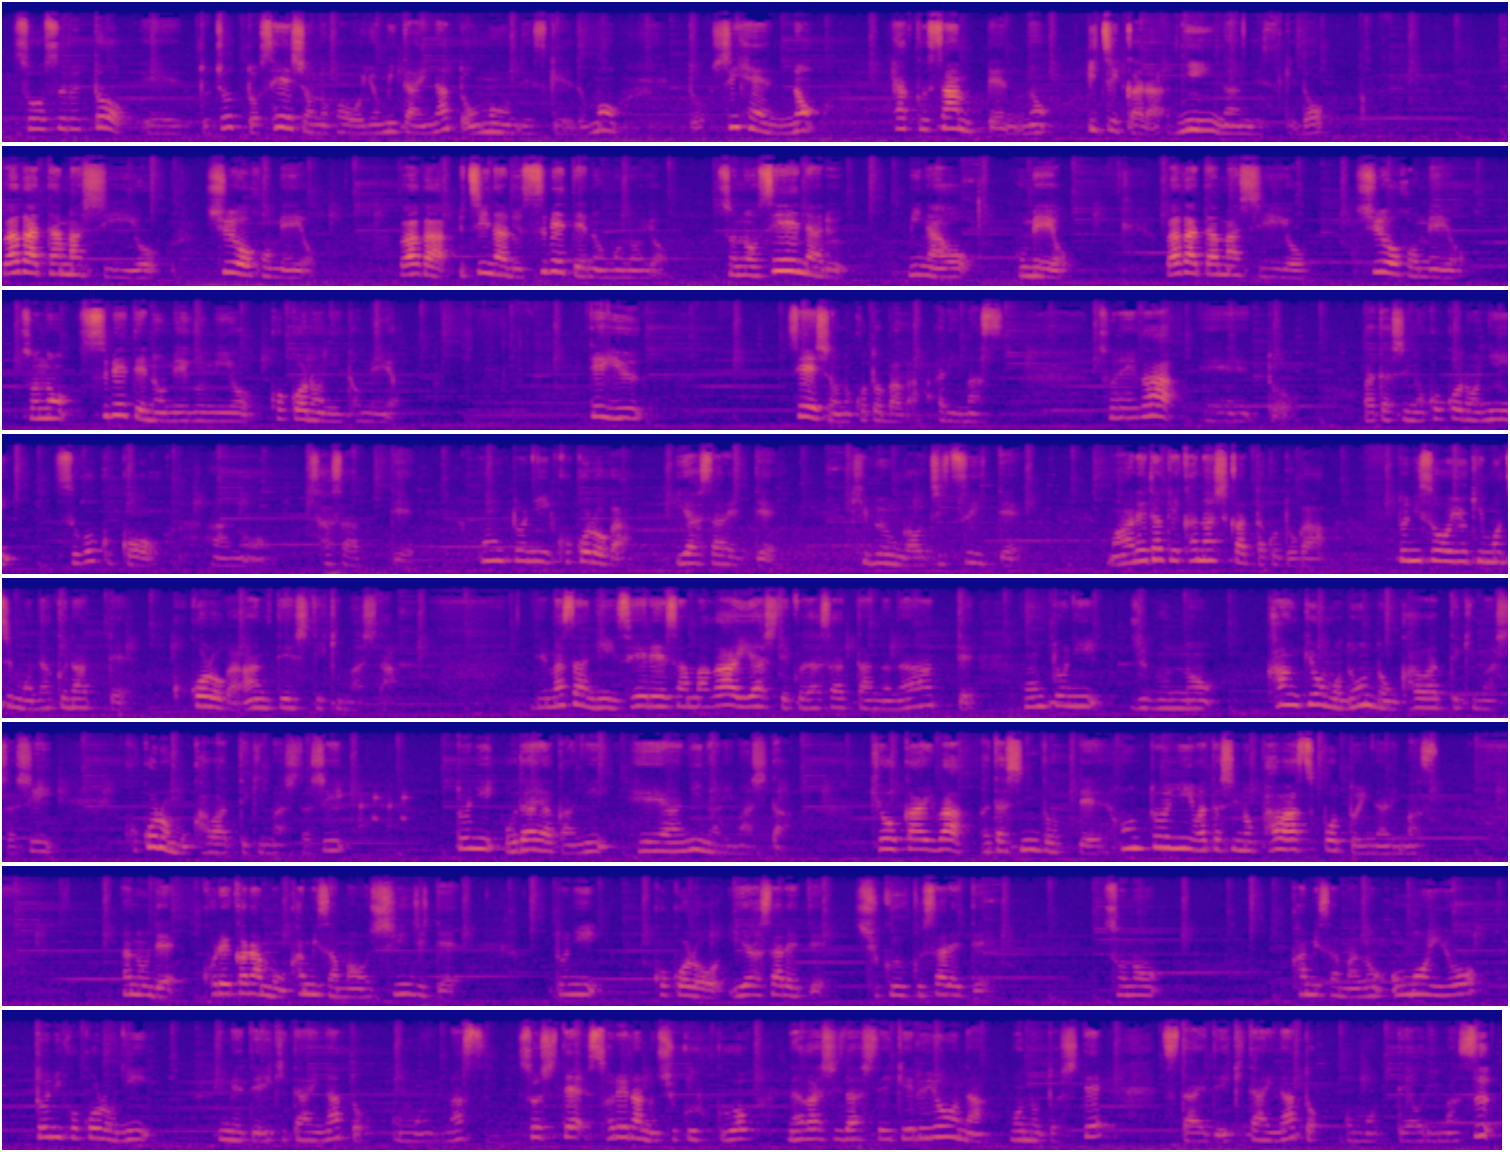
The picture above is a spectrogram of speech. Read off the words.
そうすると,、えーと、ちょっと聖書の方を読みたいなと思うんですけれども、えーと、詩篇の103編の1から2なんですけど「我が魂を主を褒めよ」我が内なるすべてのものよ。その聖なる皆を褒めよ。我が魂を主を褒めよ。そのすべての恵みを心に留めよ。っていう聖書の言葉があります。それが、えーと、私の心にすごくこうあの刺さって本当に心が癒されて気分が落ち着いてもうあれだけ悲しかったことが本当にそういう気持ちもなくなって心が安定してきました。でまさに精霊様が癒してくださったんだなって本当に自分の環境もどんどん変わってきましたし心も変わってきましたし本当に穏やかに平安になりました。教会は私にとって本当に私のパワースポットになります。なのでこれからも神様を信じて本当に心を癒されて祝福されてその神様の思いを本当に心に秘めていきたいなと思います。そしてそれらの祝福を流し出していけるようなものとして伝えていきたいなと思っております。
